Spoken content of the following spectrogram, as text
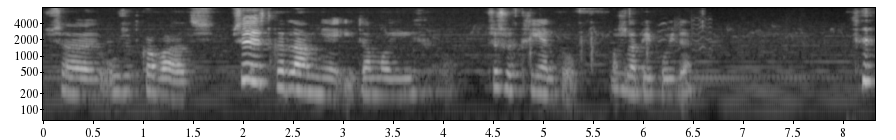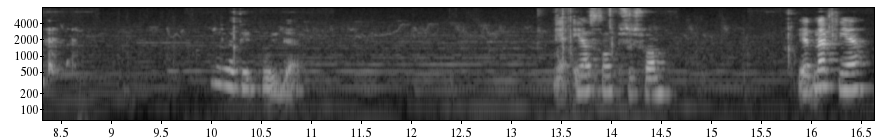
przeużytkować. Wszystko dla mnie i dla moich przyszłych klientów. Może lepiej pójdę. Może lepiej pójdę. Nie, ja stąd przyszłam. Jednak nie.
